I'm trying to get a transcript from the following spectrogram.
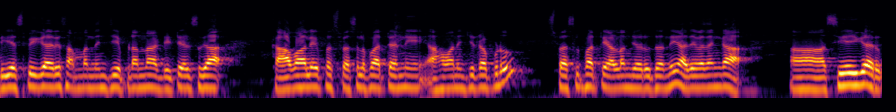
డిఎస్పీ గారికి సంబంధించి ఎప్పుడన్నా డీటెయిల్స్గా కావాలి ఇప్పుడు స్పెషల్ పార్టీ అని ఆహ్వానించేటప్పుడు స్పెషల్ పార్టీ వెళ్ళడం జరుగుతుంది. అదేవిధంగా సిఐ గారు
